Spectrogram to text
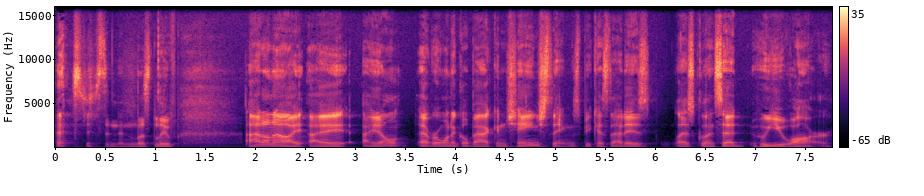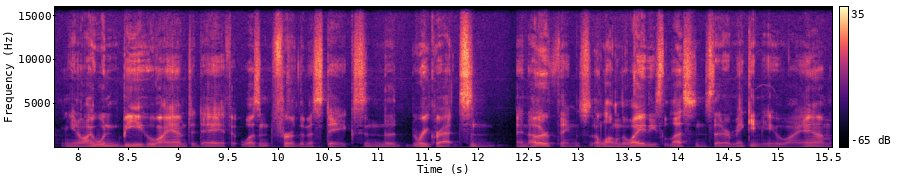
it's just an endless loop. I don't know. I, I, I don't ever want to go back and change things because that is, as Glenn said, who you are. You know, I wouldn't be who I am today if it wasn't for the mistakes and the regrets and, and other things along the way, these lessons that are making me who I am.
